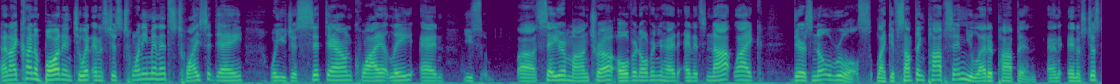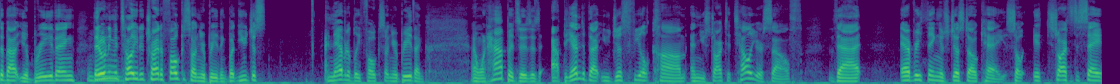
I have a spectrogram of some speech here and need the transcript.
And I kind of bought into it, and it's just 20 minutes twice a day where you just sit down quietly and you s- uh, say your mantra over and over in your head. And it's not like there's no rules. Like if something pops in, you let it pop in, and and it's just about your breathing. They don't even mm-hmm. tell you to try to focus on your breathing, but you just inevitably focus on your breathing. And what happens is, is at the end of that, you just feel calm, and you start to tell yourself that everything is just okay. So it starts to say,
